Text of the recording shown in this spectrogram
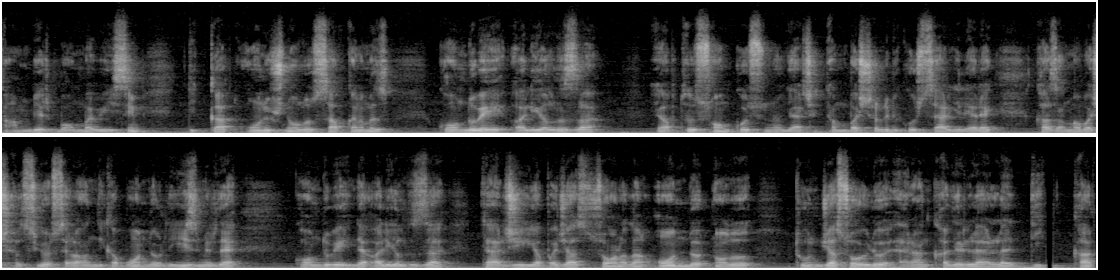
tam bir bomba bir isim. Dikkat 13 nolu Safkanımız Kondu Bey Ali Yıldız'la yaptığı son koşusunu gerçekten başarılı bir koşu sergileyerek kazanma başarısı gösteren handikap 14'ü İzmir'de Kondu Bey'in de Ali Yıldız'la tercih yapacağız. Sonradan 14 nolu Tunca Soylu Eren Kadirlerle dikkat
